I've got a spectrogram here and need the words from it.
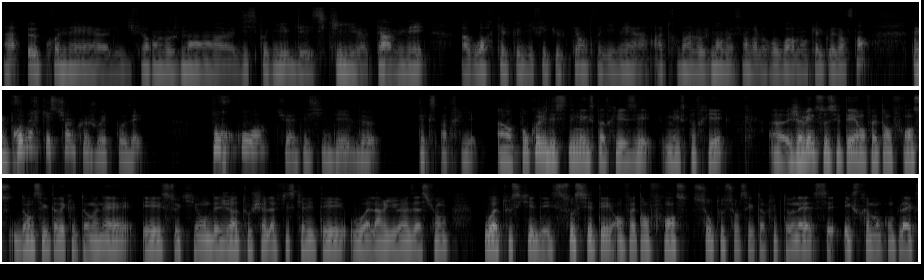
bah, eux prenaient euh, les différents logements euh, disponibles et ce qui euh, t'a amené à avoir quelques difficultés, entre guillemets, à, trouver un logement. Mais ça, on va le revoir dans quelques instants. Donc première question que je voulais te poser, pourquoi tu as décidé de Alors pourquoi j'ai décidé de m'expatrier? m'expatrier? J'avais une société en fait en France dans le secteur des crypto-monnaies et ceux qui ont déjà touché à la fiscalité ou à la régularisation ou à tout ce qui est des sociétés en fait en France, surtout sur le secteur crypto-monnaie, c'est extrêmement complexe.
